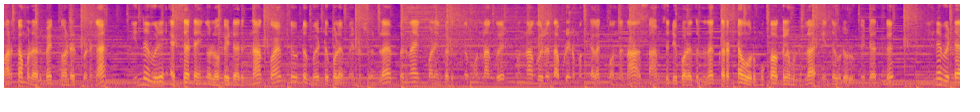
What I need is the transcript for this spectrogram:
மறக்காமல் எல்லாருமே கான்டாக்ட் பண்ணுங்கள் இந்த வீடு எக்ஸாக்ட் எங்கே லொக்கேட் இருக்குன்னா கோயம்புத்தூர் டு மேட்டுப்பாளையம் மெயின் சொல்ல பெருநாயக் பாளையம் அடுத்து மன்னாங்கோயில் மன்னாங்கோயிலேருந்து அப்படியே நம்ம கிழக்கு வந்தோம்னா சாம்சிட்டி பாளையத்துலேருந்து கரெக்டாக ஒரு முக்கால் கிலோமீட்டரில் இந்த வீடு லொக்கேட்டாக இருக்குது இந்த வீட்டை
